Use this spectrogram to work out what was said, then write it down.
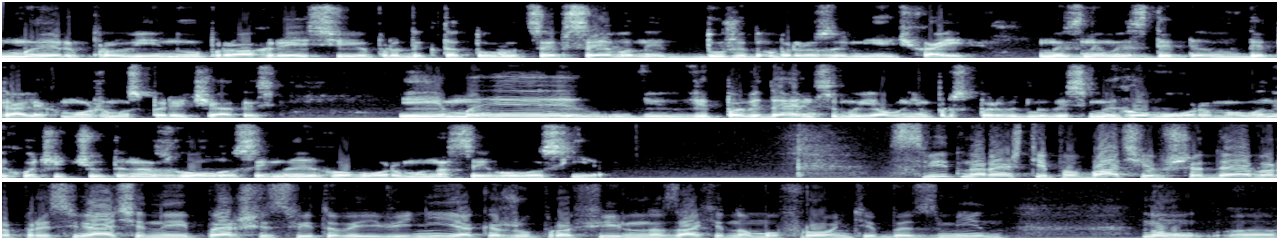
мир, про війну, про агресію, про диктатуру. Це все вони дуже добре розуміють. Хай ми з ними в деталях можемо сперечатись. І ми відповідаємо цим уявленням про справедливість. Ми говоримо. Вони хочуть чути нас голос, і ми говоримо. У нас цей голос є. Світ нарешті побачив шедевр, присвячений Першій світовій війні. Я кажу про фільм на Західному фронті без змін. Ну, е,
